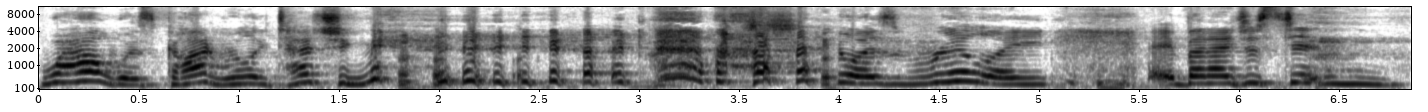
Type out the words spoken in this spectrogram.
wow, was God really touching me? I was really, but I just didn't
